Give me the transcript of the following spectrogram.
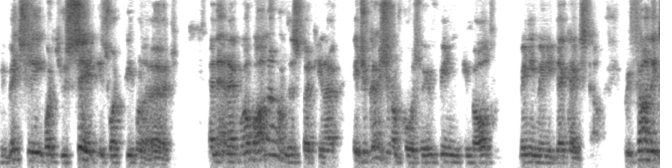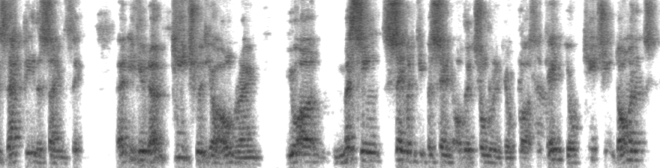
eventually what you said is what people heard. And, and I- well, while I'm on this, but you know, education, of course, we've been involved many, many decades now. We found exactly the same thing. That if you don't teach with your whole brain, you are missing 70% of the children in your class. Again, your teaching dominance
